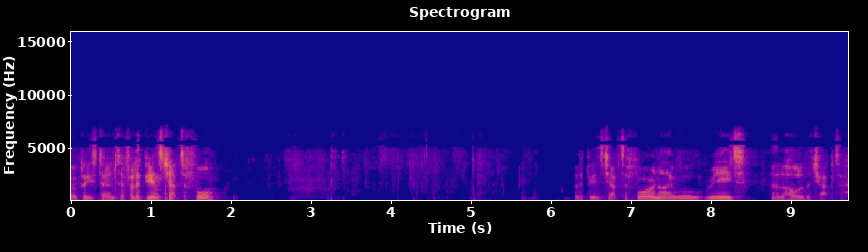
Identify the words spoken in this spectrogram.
well, please turn to Philippians chapter 4. Philippians chapter 4, and I will read uh, the whole of the chapter.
